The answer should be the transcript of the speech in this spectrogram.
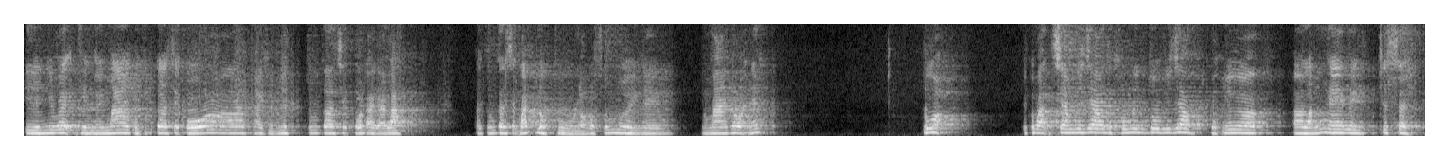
Thì như vậy thì ngày mai của chúng ta sẽ có à, ngày chủ nhật chúng ta sẽ có đại Đà Lạt. Và chúng ta sẽ bắt độc thủ là con số 10 ngày, ngày mai các bạn nhé. Đúng không ạ? Thì các bạn xem video thì không nên tôi video cũng như à, lắng nghe mình chia sẻ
